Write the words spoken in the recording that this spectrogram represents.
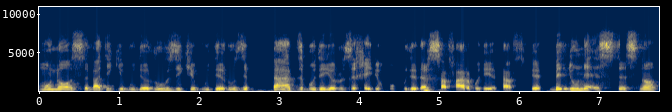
مناسبتی که بوده روزی که بوده روز بد بوده یا روز خیلی خوب بوده در سفر بوده یا تفسیره بدون استثنا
